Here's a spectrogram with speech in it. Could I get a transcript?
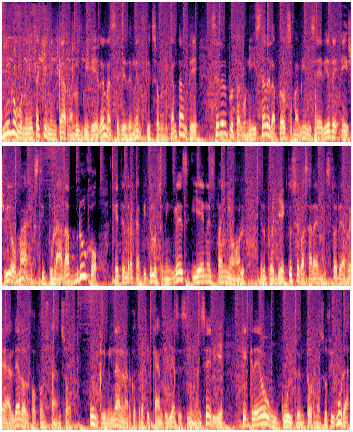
Diego Boneta, quien encarna a Luis Miguel en la serie de Netflix sobre el cantante, será el protagonista de la próxima miniserie de HBO Max titulada Brujo, que tendrá capítulos en inglés y en español. El proyecto se basará en la historia real de Adolfo Constanzo, un criminal narcotraficante y asesino en serie que creó un culto en torno a su figura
